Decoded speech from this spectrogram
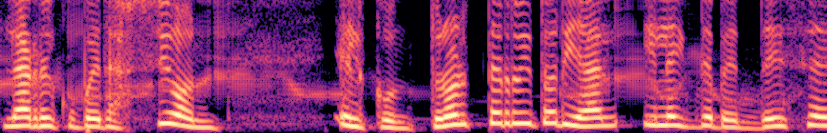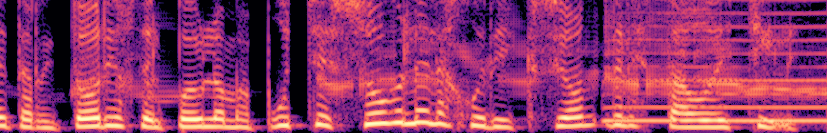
la recuperación, el control territorial y la independencia de territorios del pueblo mapuche sobre la jurisdicción del Estado de Chile.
